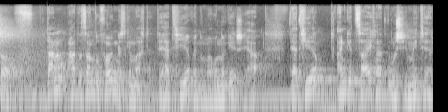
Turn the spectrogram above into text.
So, dann hat der Sandro folgendes gemacht. Der hat hier, wenn du mal runter gehst, ja, der hat hier angezeichnet, wo ist die Mitte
